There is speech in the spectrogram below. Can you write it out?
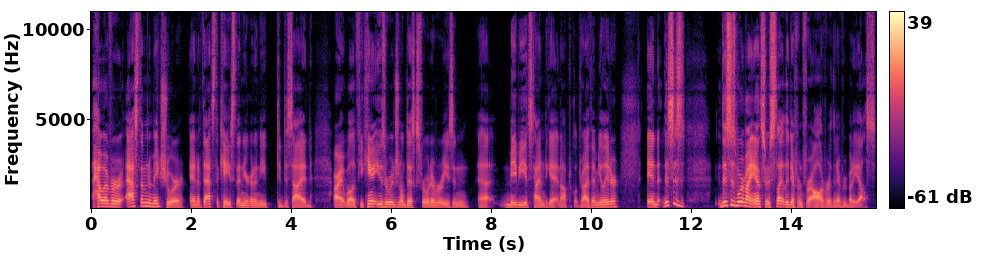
however, ask them to make sure, and if that's the case, then you're going to need to decide all right, well, if you can't use original discs for whatever reason, uh, maybe it's time to get an optical drive emulator. And this is this is where my answer is slightly different for Oliver than everybody else.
